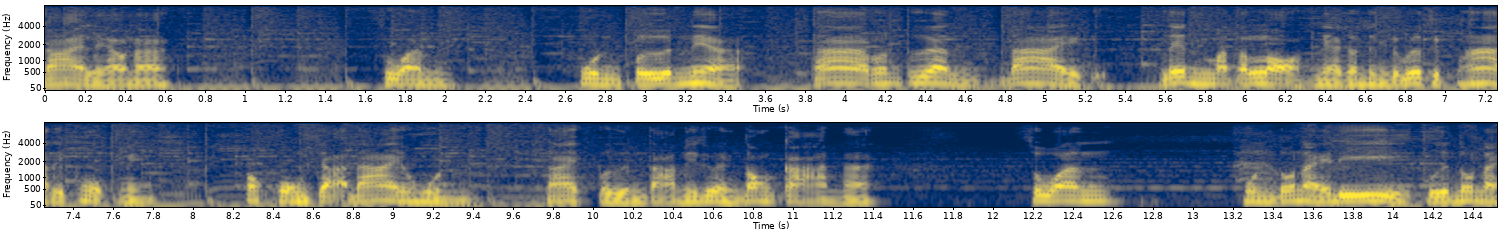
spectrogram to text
ได้แล้วนะ ส่วนหุ่นปืนเนี่ยถ้าเพื่อนๆได้เล่นมาตลอดเนี่ยจนถึงเลเวล15 16เนี่ยก็คงจะได้หุ่นได้ปืนตามที่ตัวเองต้องการนะ ส่วนหุ่นตัวไหนดี ปืนตัวไหน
